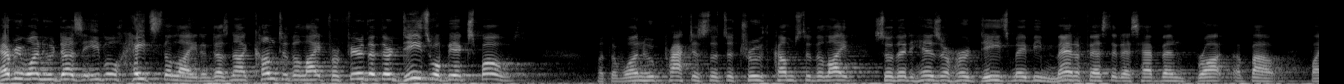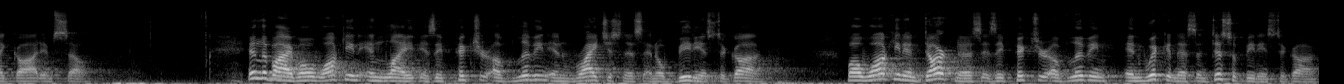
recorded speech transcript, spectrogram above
Everyone who does evil hates the light and does not come to the light for fear that their deeds will be exposed. But the one who practices the truth comes to the light so that his or her deeds may be manifested as have been brought about by God Himself. In the Bible, walking in light is a picture of living in righteousness and obedience to God, while walking in darkness is a picture of living in wickedness and disobedience to God.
